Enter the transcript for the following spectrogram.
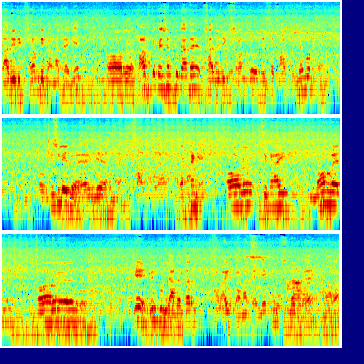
शारीरिक श्रम भी करना चाहिए और हार्ट के पेशेंट को ज़्यादा शारीरिक श्रम जो जिससे सांस मिल जाए वो नहीं करना तो इसलिए जो है ये हमें सावधानियाँ रखेंगे और चिकनाई नॉन वेज और ये बिल्कुल ज़्यादातर अवॉइड करना चाहिए कि उसमें जो है हमारा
